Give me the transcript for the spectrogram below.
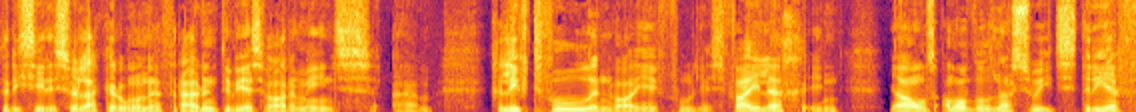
vir u sê dis so lekker om in 'n verhouding te wees waar 'n mens ehm um, geliefd voel en waar jy voel jy's veilig en ja, ons almal wil na so iets streef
